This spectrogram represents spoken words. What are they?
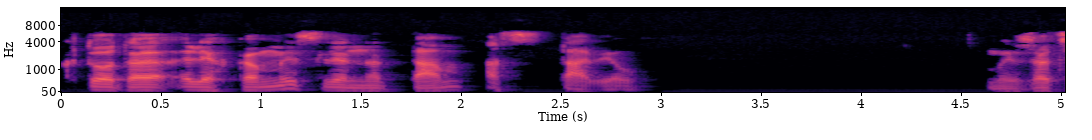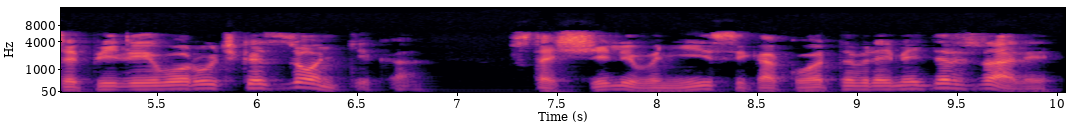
кто-то легкомысленно там оставил. Мы зацепили его ручкой зонтика, стащили вниз и какое-то время держали,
